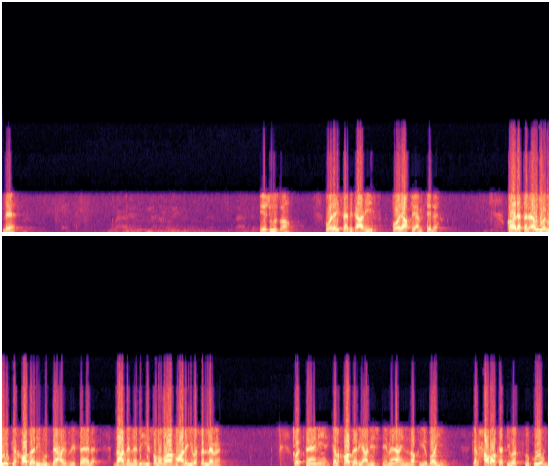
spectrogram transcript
لا. يجوز آه. هو ليس بتعريف هو يعطي أمثلة. قال فالأول كخبر مدعي الرسالة بعد النبي صلى الله عليه وسلم. والثاني كالخبر عن اجتماع النقيضين كالحركة والسكون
